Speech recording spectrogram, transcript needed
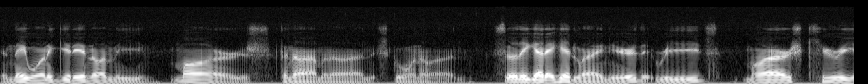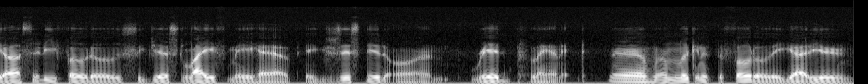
and they want to get in on the Mars phenomenon that's going on. So they got a headline here that reads Mars Curiosity photos suggest life may have existed on Red Planet. Well, I'm looking at the photo they got here and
